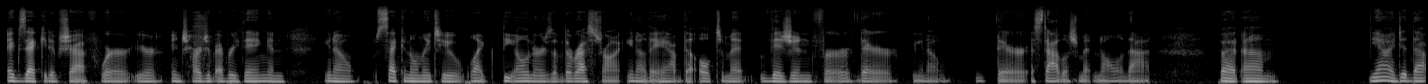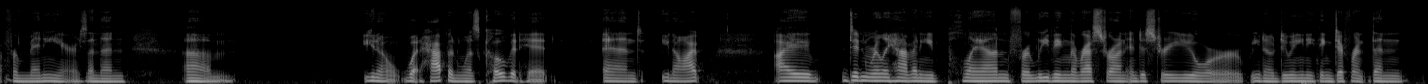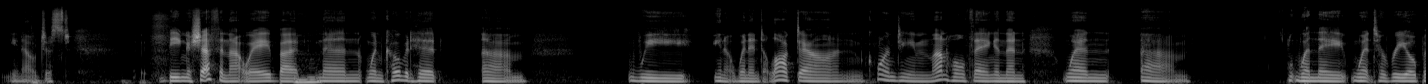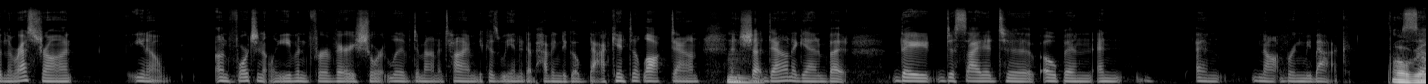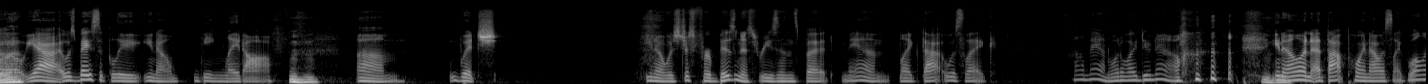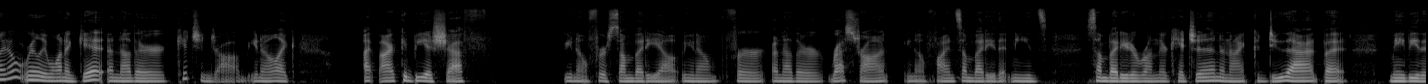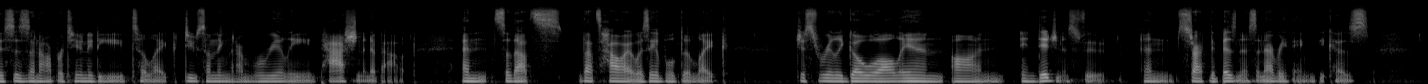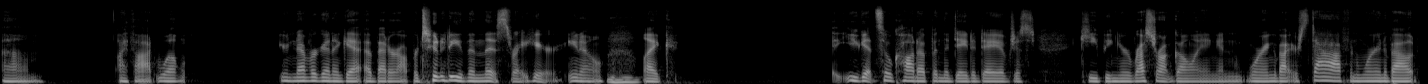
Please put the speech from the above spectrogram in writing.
executive chef where you're in charge of everything and you know second only to like the owners of the restaurant you know they have the ultimate vision for their you know their establishment and all of that. But um yeah i did that for many years and then um you know what happened was covid hit and you know i i didn't really have any plan for leaving the restaurant industry or you know doing anything different than you know just being a chef in that way. But then when covid hit um we you know went into lockdown and quarantine and that whole thing. And then when um when they went to reopen the restaurant you know unfortunately even for a very short-lived amount of time because we ended up having to go back into lockdown and shut down again but they decided to open and and not bring me back Oh, so really? Mm-hmm. yeah it was basically you know being laid off um which you know was just for business reasons but man like that was like oh man what do i do now Mm-hmm. you know and at that point i was like well i don't really want to get another kitchen job you know like I, I could be a chef you know for somebody else you know for another restaurant you know find somebody that needs somebody to run their kitchen and i could do that but maybe this is an opportunity to like do something that i'm really passionate about. And so that's that's how i was able to like just really go all in on indigenous food and start the business and everything because um, I thought, well, you're never going to get a better opportunity than this right here. You know, mm-hmm. like you get so caught up in the day to day of just keeping your restaurant going and worrying about your staff and worrying about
